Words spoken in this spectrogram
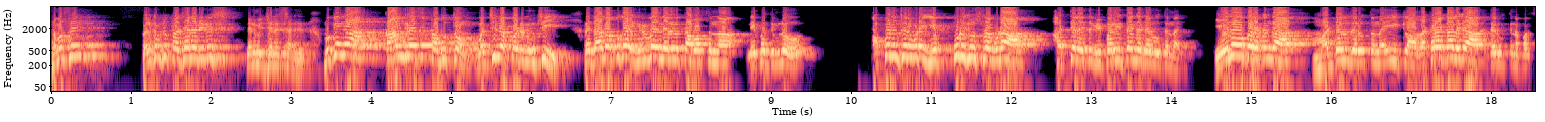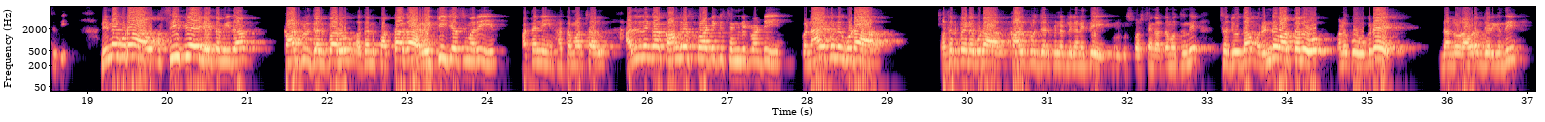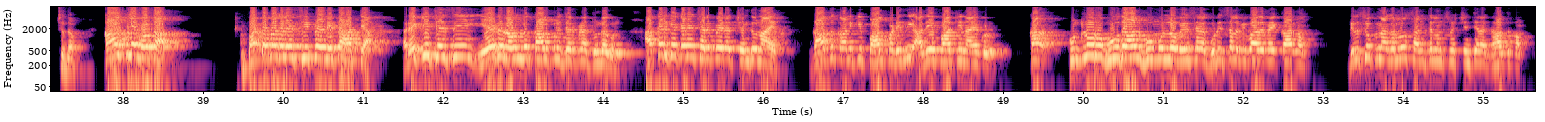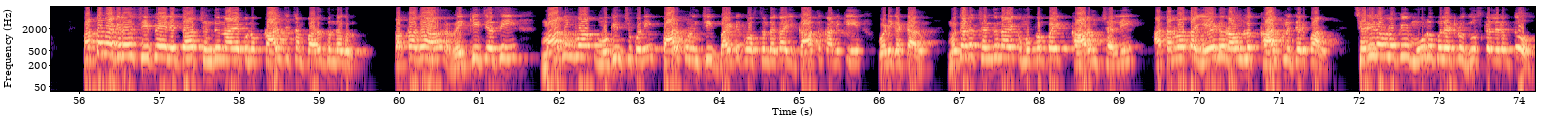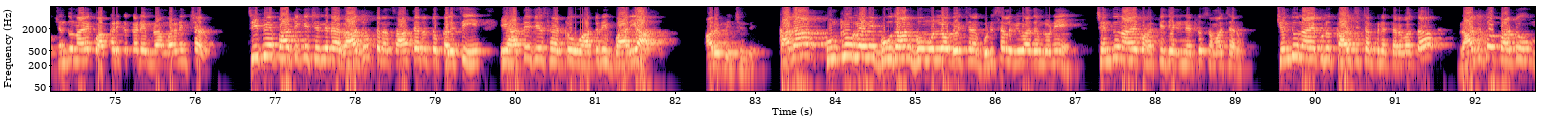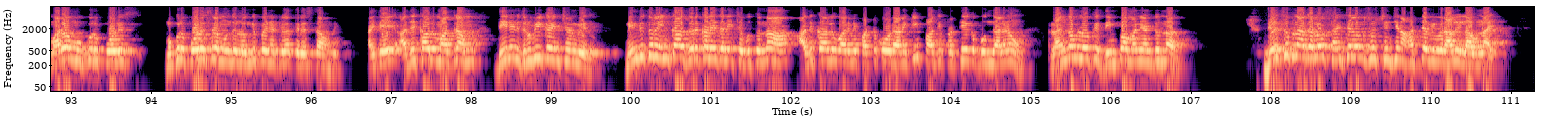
నమస్తే. Welcome to ప్రజానటి news నేను మీ journalist అనేది ముఖ్యంగా కాంగ్రెస్ ప్రభుత్వం వచ్చినప్పటి నుంచి దాదాపుగా ఇరవై నెలలు కావస్తున్న నేపథ్యంలో అప్పటి నుంచి కూడా ఎప్పుడు చూసినా కూడా హత్యలు అయితే విపరీతంగా జరుగుతున్నాయి. ఏదో ఒక రకంగా మడ్డలు జరుగుతున్నాయి ఇట్లా రకరకాలుగా జరుగుతున్న పరిస్థితి. నిన్న కూడా ఒక సిపిఐ నేత మీద కాల్పులు జరిపారు. అతన్ని పక్కాగా రెక్కీ చేసి మరి అతన్ని హతమార్చారు. అదేవిధంగా కాంగ్రెస్ పార్టీకి చెందినటువంటి ఒక నాయకుని కూడా అతని పైన కూడా కాల్పులు జరిపినట్లుగానైతే మనకు స్పష్టంగా అర్థమవుతుంది. సో చూద్దాం. రెండు వార్తలు మనకు ఒకటే దానిలో రావడం జరిగింది. చూద్దాం. కాల్పుల మోత. పట్టపగలే సిపిఐ నేత హత్య. రెక్కి చేసి ఏడు రౌండ్లు కాల్పులు జరిపిన దుండగులు. అక్కడికక్కడే చనిపోయిన చందు నాయక్. ఘాతుకానికి పాల్పడింది అదే పార్టీ నాయకుడు. కుంట్లూరు భూదాన్ భూముల్లో వేసిన గుడిసెల వివాదమే కారణం. దిల్సుఖ్ నగర్లో సంచలనం సృష్టించిన ఘాతుకం. పట్టపగలే సిపిఐ నేత చందు నాయకును కాల్చి చంపారు దుండగులు. పక్కగా రెక్కీ చేసి మార్నింగ్ వాక్ ముగించుకొని పార్కు నుంచి బయటకు వస్తుండగా ఈ ఘాతుకానికి ఒడిగట్టారు. మొదట చందునాయక్ ముఖంపై కారం చల్లి ఆ తర్వాత ఏడు రౌండ్లు కాల్పులు జరిపారు. శరీరంలోకి మూడు బుల్లెట్లు దూసుకెళ్ళడంతో చందునాయక్ అక్కడికక్కడే మరణించారు. సిపిఐ పార్టీకి చెందిన రాజు తన సహచరులతో కలిసి ఈ హత్య చేసినట్లు అతడి భార్య ఆరోపించింది. కాగా కుంట్లూరులోని భూదాన్ భూముల్లో వేసిన గుడిసెల వివాదంలోనే చందు నాయక్ హత్య జరిగినట్లు సమాచారం. చందు నాయకును కాల్చి చంపిన తర్వాత రాజుతో పాటు మరో ముగ్గురు పోలీస్ ముగ్గురు పోలీసుల ముందు లొంగిపోయినట్లుగా తెలుస్తా ఉంది. అయితే అధికారులు మాత్రం దీనిని ధృవీకరించడం లేదు. నిందితులు ఇంకా దొరకలేదని చెబుతున్నా అధికారులు వారిని పట్టుకోవడానికి పది ప్రత్యేక బృందాలను రంగంలోకి దింపమని అంటున్నారు. దిల్సుఖ్ నగర్లో సంచలనం సృష్టించిన హత్య వివరాలు ఇలా ఉన్నాయి.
